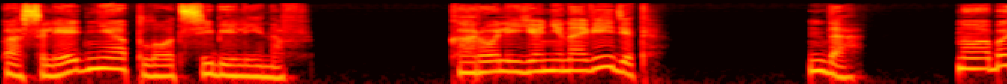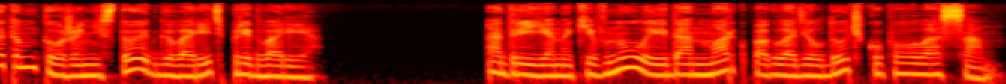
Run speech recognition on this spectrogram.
Последний оплот сибелинов. Король ее ненавидит? Да. Но об этом тоже не стоит говорить при дворе. Адриена кивнула, и Дан Марк погладил дочку по волосам.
